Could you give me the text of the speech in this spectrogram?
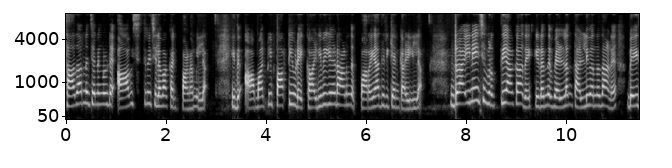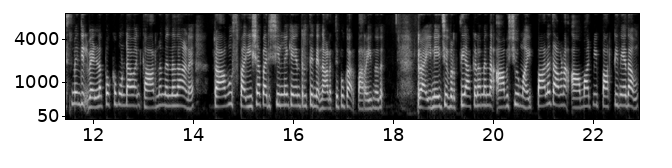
സാധാരണ ജനങ്ങളുടെ ആവശ്യത്തിന് ചിലവാക്കാൻ പണമില്ല. ഇത് ആം ആദ്മി പാർട്ടിയുടെ കഴിവുകേടാണെന്ന് പറയാതിരിക്കാൻ കഴിയില്ല. ഡ്രൈനേജ് വൃത്തിയാക്കാതെ കിടന്ന് വെള്ളം തള്ളി വന്നതാണ് ബേസ്മെന്റിൽ വെള്ളപ്പൊക്കം ഉണ്ടാവാൻ കാരണമെന്നതാണ് റാവൂസ് പരീക്ഷാ പരിശീലന കേന്ദ്രത്തിന്റെ നടത്തിപ്പുകാർ പറയുന്നത്. ഡ്രൈനേജ് വൃത്തിയാക്കണമെന്ന ആവശ്യവുമായി പലതവണ ആം ആദ്മി പാർട്ടി നേതാവും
